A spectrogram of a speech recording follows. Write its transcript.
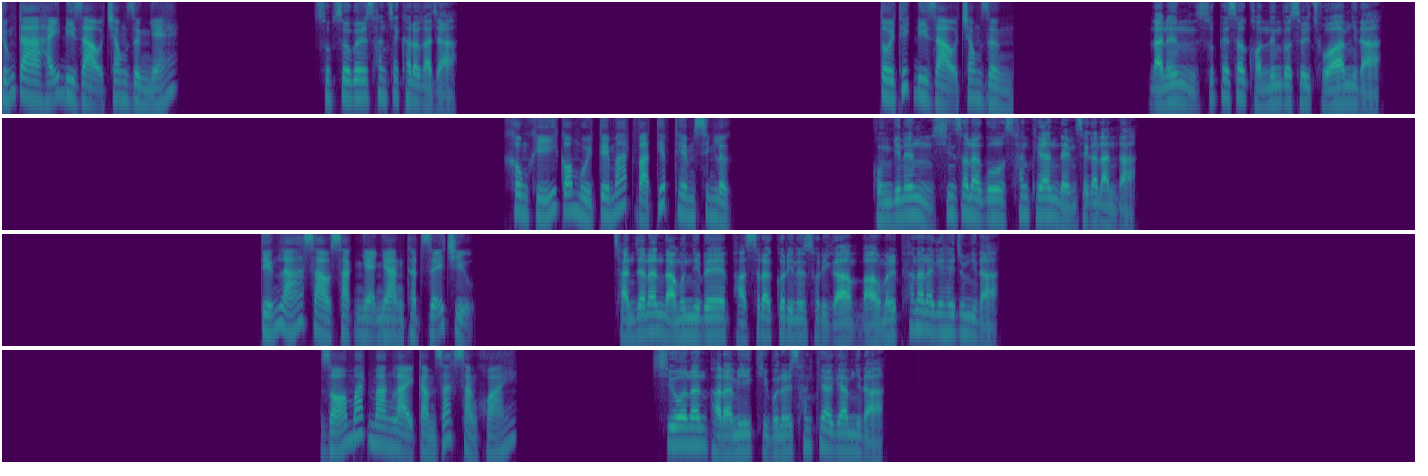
Chúng ta hãy đi dạo trong rừng nhé. 숲속을 산책하러 가자. Tôi thích đi dạo trong rừng. 나는 숲에서 걷는 것을 좋아합니다. Không khí có mùi tươi mát và tiếp thêm sinh lực. 공기는 신선하고 상쾌한 냄새가 난다. Tiếng lá xào xạc nhẹ nhàng thật dễ chịu. 잔잔한 나뭇잎의 바스락거리는 소리가 마음을 편안하게 해줍니다. Gió mát mang lại cảm giác sảng khoái. 시원한 바람이 기분을 상쾌하게 합니다.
